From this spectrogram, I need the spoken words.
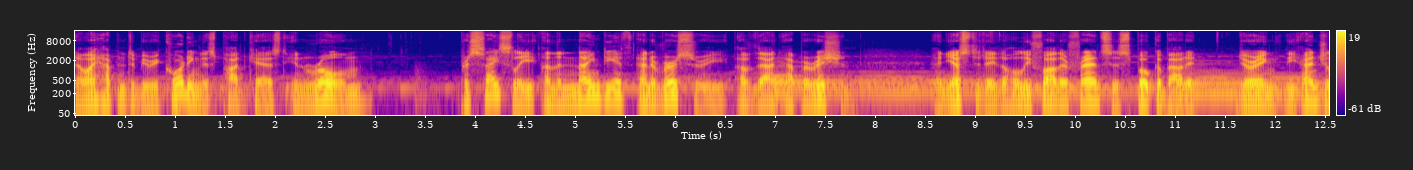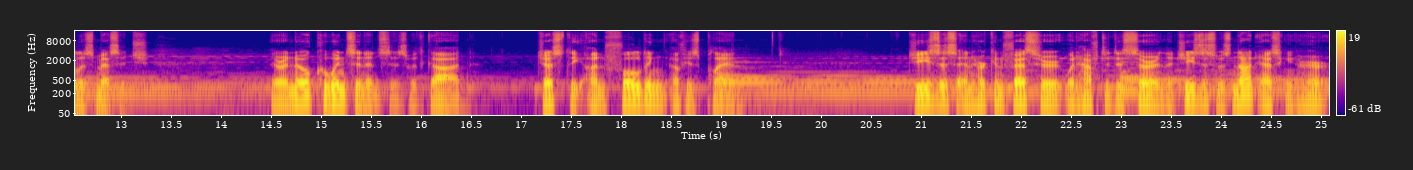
Now, I happen to be recording this podcast in Rome precisely on the 90th anniversary of that apparition. And yesterday, the Holy Father Francis spoke about it during the Angelus message. There are no coincidences with God, just the unfolding of His plan. Jesus and her confessor would have to discern that Jesus was not asking her,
